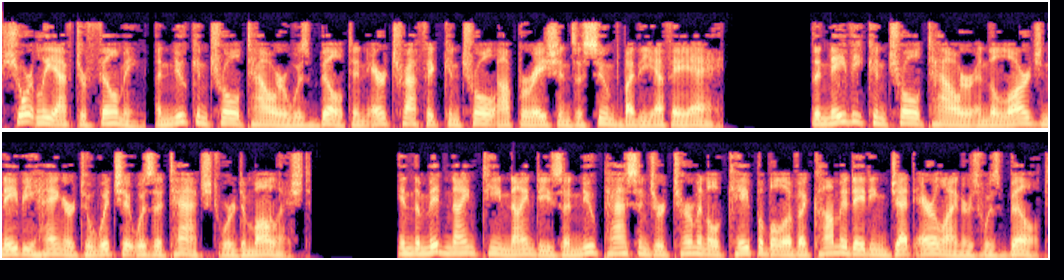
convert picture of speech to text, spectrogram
Shortly after filming, a new control tower was built and air traffic control operations assumed by the FAA. The Navy control tower and the large Navy hangar to which it was attached were demolished. In the mid-1990s a new passenger terminal capable of accommodating jet airliners was built.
